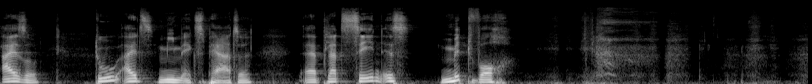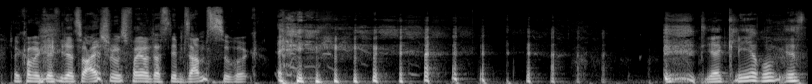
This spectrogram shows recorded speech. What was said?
Also, du als Meme-Experte. Äh, Platz 10 ist Mittwoch. Dann kommen wir gleich wieder zur Einstellungsfeier und das dem Sams zurück. Die Erklärung ist,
